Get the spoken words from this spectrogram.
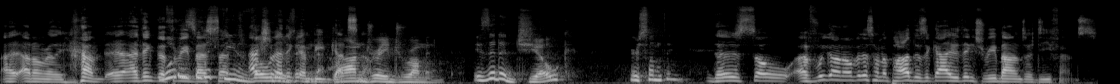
I, I don't really have. I think the three best. these actually, I think Embiid got snubbed. Andre Drummond. Is it a joke or something? There's so have we gone over this on the pod? There's a guy who thinks rebounds are defense.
